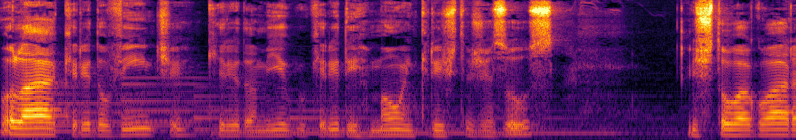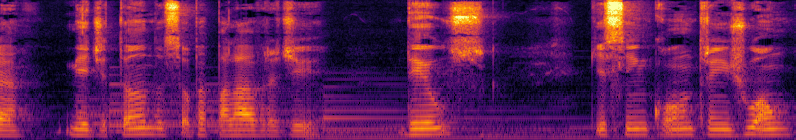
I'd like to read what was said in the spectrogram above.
Olá, querido ouvinte, querido amigo, querido irmão em Cristo Jesus. Estou agora meditando sobre a palavra de Deus que se encontra em João,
